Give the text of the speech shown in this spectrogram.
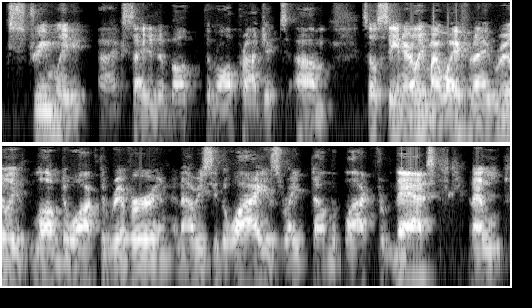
extremely uh, excited about the mall project. Um, so saying earlier, my wife and I really love to walk the river, and, and, obviously the Y is right down the block from that. And I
